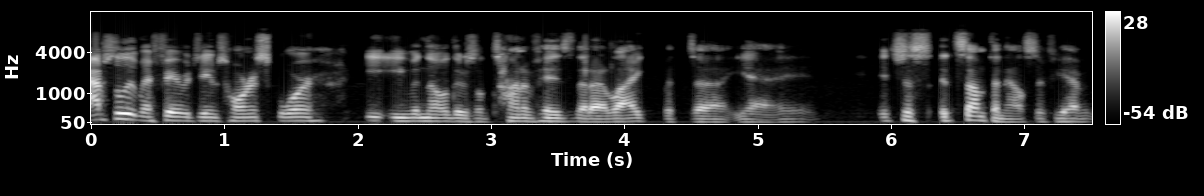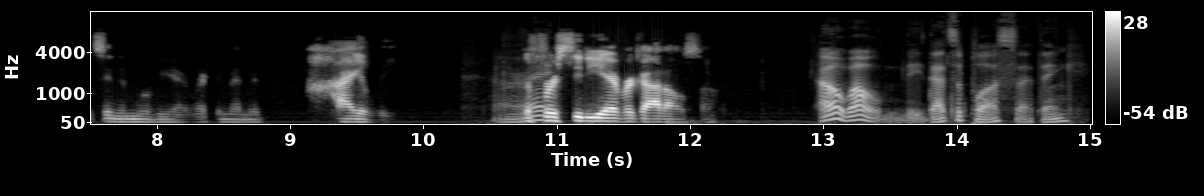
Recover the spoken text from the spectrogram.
absolutely my favorite James Horner score, e- even though there's a ton of his that I like. But uh, yeah, it, it's just it's something else. If you haven't seen the movie, I recommend it highly. The first CD I ever got, also. Oh well, that's a plus, I think.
